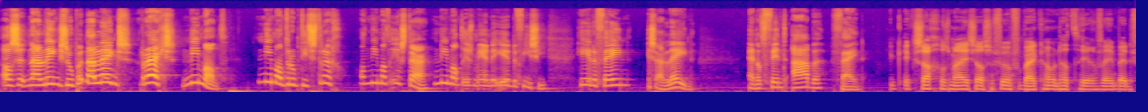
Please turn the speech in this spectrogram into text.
Als ze naar links roepen, naar links, rechts. Niemand. Niemand roept iets terug. Want niemand is daar. Niemand is meer in de Eredivisie. Heerenveen is alleen. En dat vindt Abe fijn. Ik, ik zag volgens mij zelfs een film voorbij komen dat Heerenveen bij de 4-0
